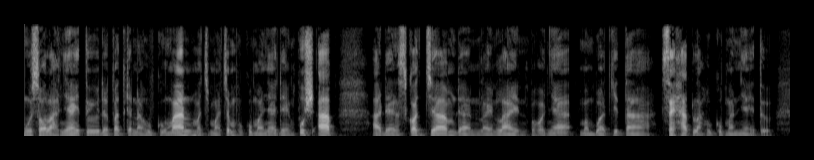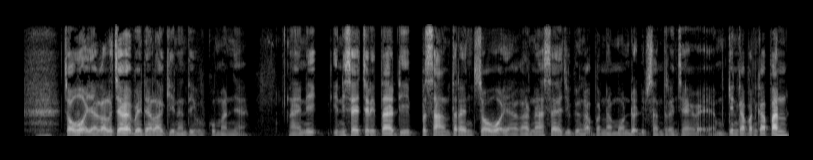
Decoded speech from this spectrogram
musolahnya itu dapat kena hukuman macam-macam hukumannya ada yang push up ada yang Scott jam dan lain-lain. Pokoknya membuat kita sehat lah hukumannya itu. Cowok ya, kalau cewek beda lagi nanti hukumannya. Nah ini ini saya cerita di pesantren cowok ya, karena saya juga nggak pernah mondok di pesantren cewek. Ya. Mungkin kapan-kapan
